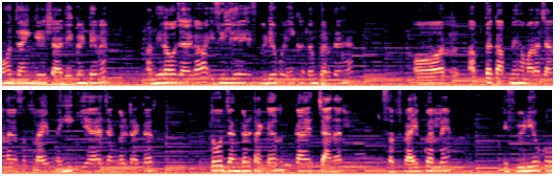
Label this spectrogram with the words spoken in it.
पहुँच जाएँगे शायद एक घंटे में। अंधेरा हो जाएगा, इसीलिए इस वीडियो को यहीं खत्म करते हैं। और अब तक आपने हमारा चैनल अगर सब्सक्राइब नहीं किया है जंगल ट्रैकर तो जंगल ट्रैकर का चैनल सब्सक्राइब कर लें। इस वीडियो को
